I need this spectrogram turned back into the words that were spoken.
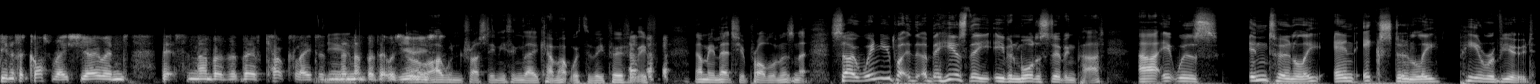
benefit cost ratio, and that's the number that they've calculated yeah. and the number that was used. Oh, I wouldn't trust anything they come up with to be perfectly. I mean, that's your problem, isn't it? So when you put, but here's the even more disturbing part: uh, it was internally and externally peer reviewed.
